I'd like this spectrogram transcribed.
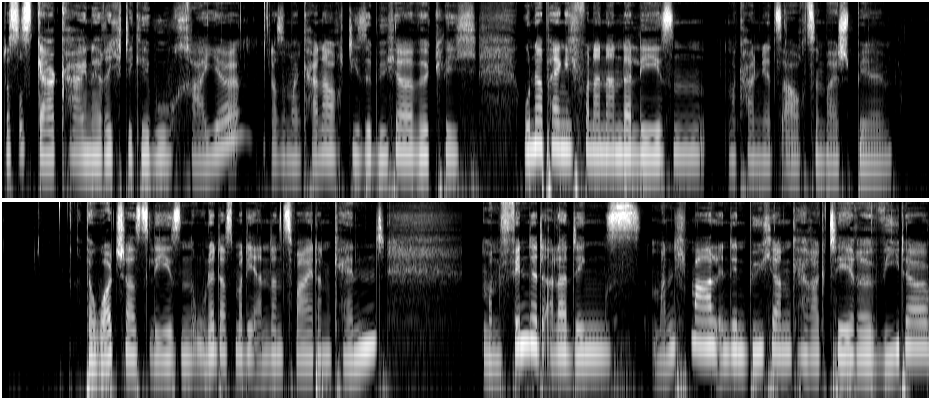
das ist gar keine richtige Buchreihe. Also man kann auch diese Bücher wirklich unabhängig voneinander lesen. Man kann jetzt auch zum Beispiel The Watchers lesen, ohne dass man die anderen zwei dann kennt. Man findet allerdings manchmal in den Büchern Charaktere wieder,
